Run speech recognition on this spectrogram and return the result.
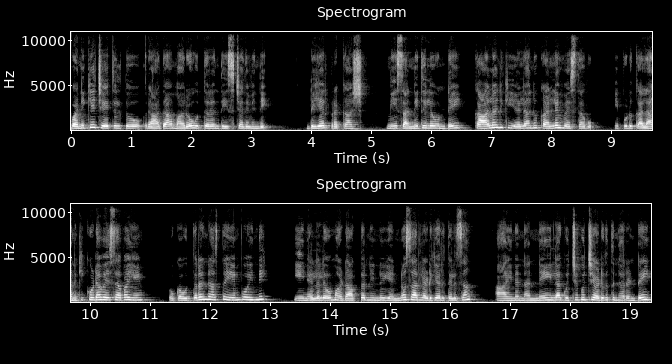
వణికే చేతులతో రాధ మరో ఉత్తరం తీసి చదివింది. డియర్ ప్రకాష్ నీ సన్నిధిలో ఉంటే కాలానికి ఎలానూ కళ్ళెం వేస్తావు. ఇప్పుడు కళానికి కూడా వేసావా ఏం? ఒక ఉత్తరం రాస్తే ఏం పోయింది? ఈ నెలలో మా డాక్టర్ నిన్ను ఎన్నోసార్లు అడిగారు తెలుసా? ఆయన నన్నే ఇలా గుచ్చిగుచ్చి అడుగుతున్నారంటే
